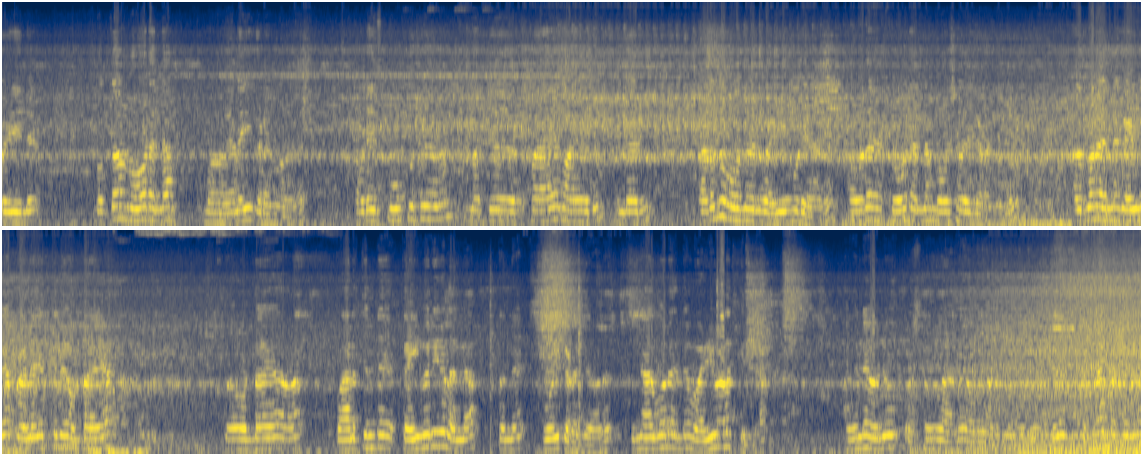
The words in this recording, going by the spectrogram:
വഴിയിൽ മൊത്തം റോഡെല്ലാം ഇളകി കിടക്കുകയാണ് അവിടെ സ്കൂൾ കുട്ടികളും മറ്റ് പ്രായമായവരും എല്ലാവരും കടന്നു പോകുന്ന ഒരു വഴിയും കൂടിയാണ്. അവിടെ റോഡെല്ലാം മോശമായി കിടക്കുന്നു. അതുപോലെ തന്നെ കഴിഞ്ഞ പ്രളയത്തിൽ ഉണ്ടായ ഉണ്ടായ ആ പാലത്തിന്റെ കൈവരികളെല്ലാം തന്നെ പോയി കിടക്കുകയാണ്. പിന്നെ അതുപോലെ തന്നെ വഴിവളക്കില്ല. അങ്ങനെ ഒരു പ്രശ്നങ്ങളാണ് അവിടെ നടക്കുന്നത്. അത് എത്രയും പെട്ടെന്ന്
